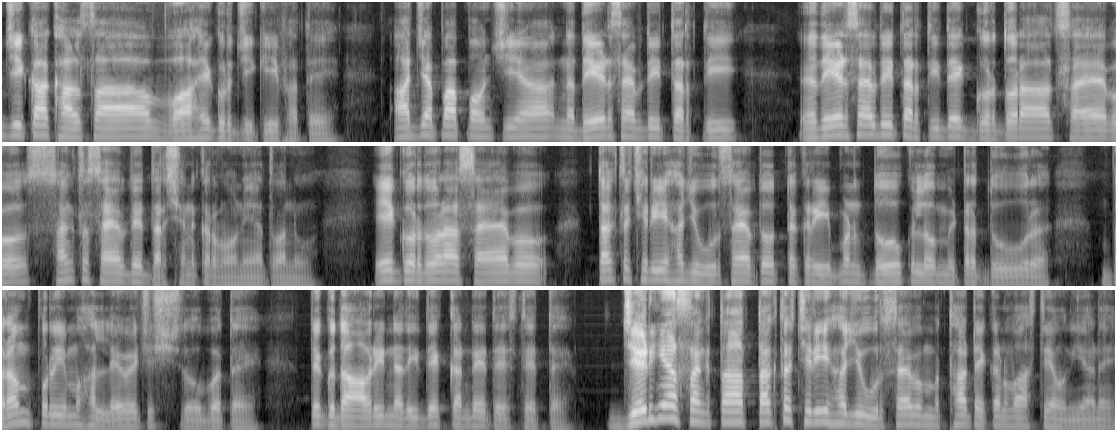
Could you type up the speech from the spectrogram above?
ਜੀ ਕਾ ਖਾਲਸਾ, ਵਾਹਿਗੁਰੂ ਜੀ ਕੀ ਫਤਿਹ। ਅੱਜ ਆਪਾਂ ਪਹੁੰਚੇ ਹਾਂ ਨਦੇੜ ਸਾਹਿਬ ਦੀ ਧਰਤੀ। ਨਦੇੜ ਸਾਹਿਬ ਦੀ ਧਰਤੀ ਤੇ ਗੁਰਦੁਆਰਾ ਸਾਹਿਬ, ਸੰਗਤ ਸਾਹਿਬ ਦੇ ਦਰਸ਼ਨ ਕਰਵਾਉਣੇ ਆ ਤੁਹਾਨੂੰ। ਇਹ ਗੁਰਦੁਆਰਾ ਸਾਹਿਬ ਤਖਤ ਸ੍ਰੀ ਹਜੂਰ ਸਾਹਿਬ ਤੋਂ ਤਕਰੀਬਨ 2 ਕਿਲੋਮੀਟਰ ਦੂਰ, ਬ੍ਰਹਮਪੁਰੀ ਮੁਹੱਲੇ ਵਿੱਚ ਸ਼ੋਭਤ ਹੈ ਤੇ ਗੋਦਾਵਰੀ ਨਦੀ ਦੇ ਕੰਢੇ ਤੇ ਸਥਿਤ ਹੈ। ਜਿਹੜੀਆਂ ਸੰਗਤਾਂ ਤਖਤ ਸ੍ਰੀ ਹਜੂਰ ਸਾਹਿਬ ਮੱਥਾ ਟੇਕਣ ਵਾਸਤੇ ਆਉਂਦੀਆਂ ਨੇ,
